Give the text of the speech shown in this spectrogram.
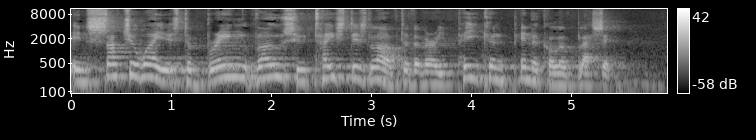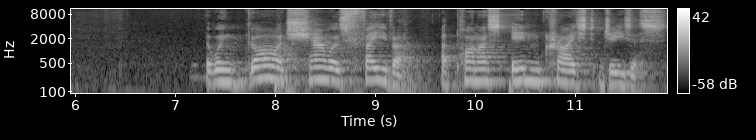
in such a way as to bring those who taste His love to the very peak and pinnacle of blessing. That when God showers favour upon us in Christ Jesus,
